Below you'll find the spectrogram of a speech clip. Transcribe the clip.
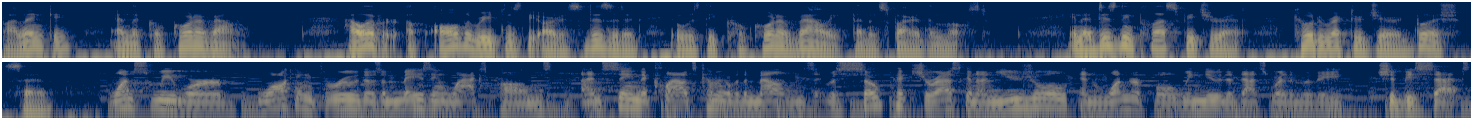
Palenque, and the Cocora Valley. However, of all the regions the artists visited, it was the Cocora Valley that inspired them most. In a Disney Plus featurette, co director Jared Bush said, once we were walking through those amazing wax palms and seeing the clouds coming over the mountains, it was so picturesque and unusual and wonderful. We knew that that's where the movie should be set.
